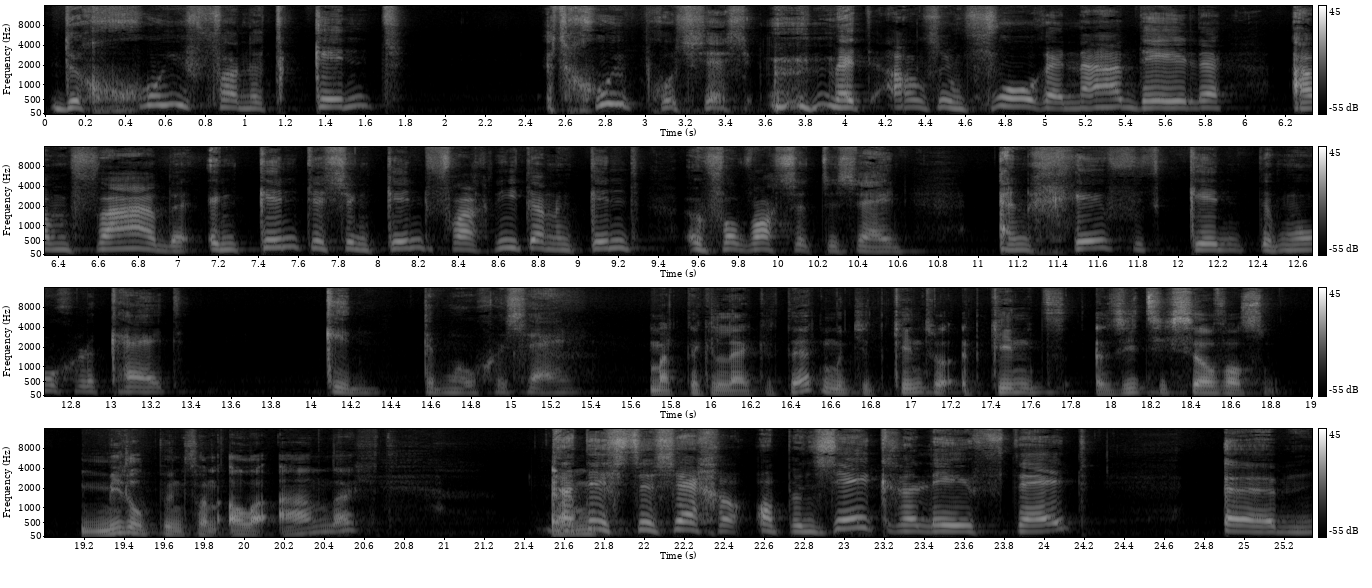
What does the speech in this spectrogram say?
de groei van het kind, het groeiproces met al zijn voor- en nadelen aanvaarden. Een kind is een kind, vraag niet aan een kind een volwassen te zijn. En geef het kind de mogelijkheid kind te mogen zijn. Maar tegelijkertijd moet je het kind. Het kind ziet zichzelf als middelpunt van alle aandacht. Dat is te zeggen, op een zekere leeftijd ehm,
